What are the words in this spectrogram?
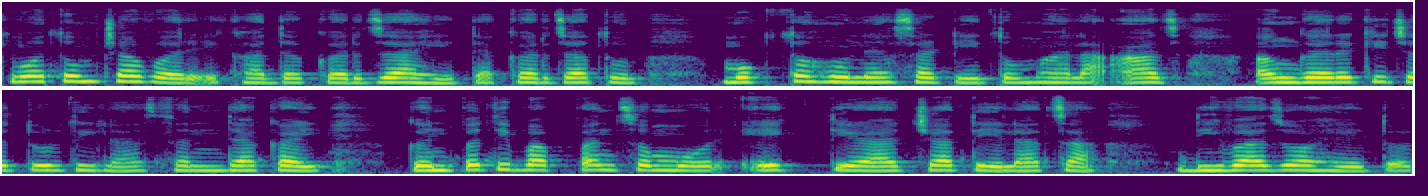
किंवा तुमच्यावर एखादं कर्ज आहे त्या कर्जातून मुक्त होण्यासाठी तुम्हाला आज अंगारकी चतुर्थीला संध्याकाळी गणपती बाप्पांसमोर एक तिळाच्या तेलाचा दिवा जो आहे तर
